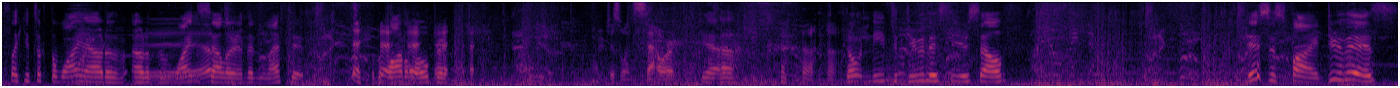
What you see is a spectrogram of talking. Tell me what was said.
It's like you took the wine out of out of the wine cellar and then left it with the bottle open. Just went sour. Yeah. Don't need to do this to yourself. This is fine. Do this,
